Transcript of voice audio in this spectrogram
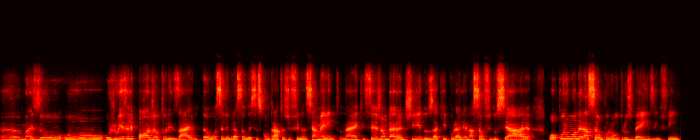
Uh, mas o, o, o, juiz ele pode autorizar então a celebração desses contratos de financiamento, né, que sejam garantidos aqui por alienação fiduciária ou por uma oneração por outros bens, enfim,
